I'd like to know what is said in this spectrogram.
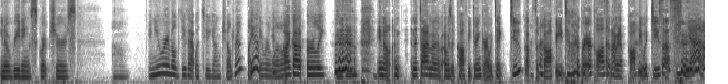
you know, reading scriptures. Um, and you were able to do that with two young children, like yeah, they were yeah. little. I got up early. you know, and in the time I I was a coffee drinker, I would take two cups of coffee to my prayer closet, and I would have coffee with Jesus. yes,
